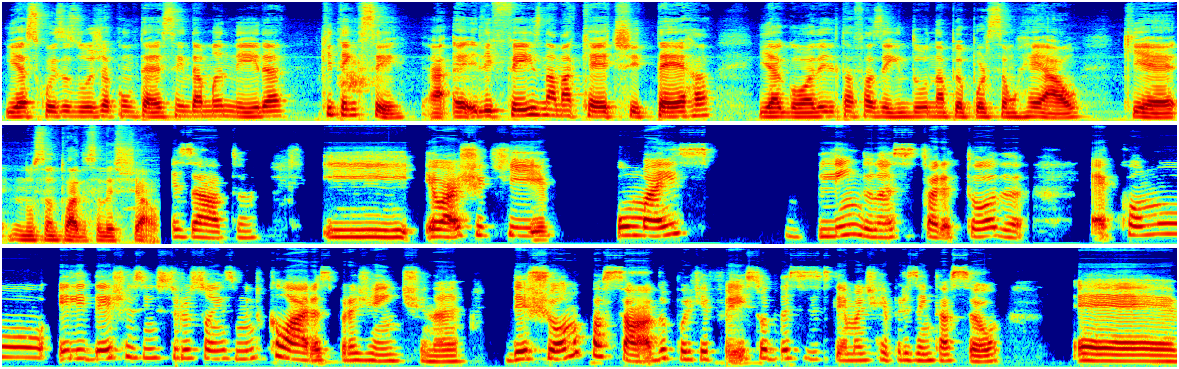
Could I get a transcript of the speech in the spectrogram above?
e as coisas hoje acontecem da maneira que tem que ser. É, ele fez na maquete terra e agora ele tá fazendo na proporção real, que é no santuário celestial. Exato. E eu acho que o mais lindo nessa história toda é como ele deixa as instruções muito claras pra gente, né? Deixou no passado, porque fez todo esse sistema de representação. É...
